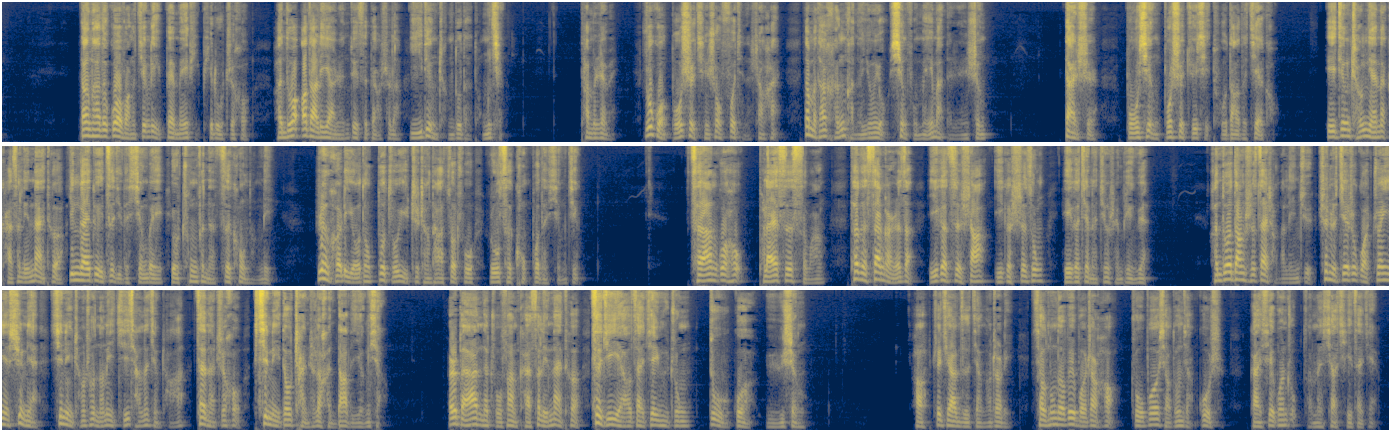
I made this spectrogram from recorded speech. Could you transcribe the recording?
当她的过往经历被媒体披露之后，很多澳大利亚人对此表示了一定程度的同情。他们认为，如果不是禽兽父亲的伤害，那么他很可能拥有幸福美满的人生。但是，不幸不是举起屠刀的借口。已经成年的凯瑟琳·奈特应该对自己的行为有充分的自控能力，任何理由都不足以支撑他做出如此恐怖的行径。此案过后，普莱斯死亡，他的三个儿子，一个自杀，一个失踪，一个进了精神病院。很多当时在场的邻居，甚至接受过专业训练、心理承受能力极强的警察，在那之后心理都产生了很大的影响。而本案的主犯凯瑟琳·奈特自己也要在监狱中度过余生。好，这期案子讲到这里。小东的微博账号主播小东讲故事，感谢关注，咱们下期再见。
